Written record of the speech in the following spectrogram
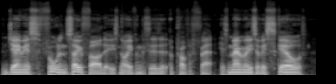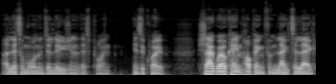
and Jaime has fallen so far that he's not even considered a proper threat. His memories of his skills are little more than delusion at this point. Here's a quote Shagwell came hopping from leg to leg,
